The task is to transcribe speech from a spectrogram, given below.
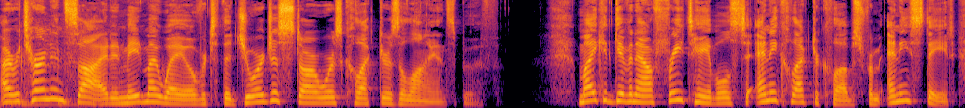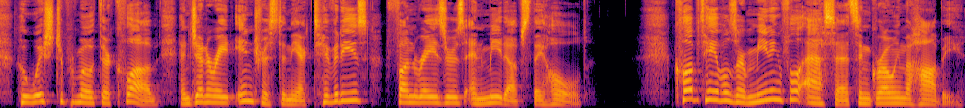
I returned inside and made my way over to the Georgia Star Wars Collectors Alliance booth. Mike had given out free tables to any collector clubs from any state who wished to promote their club and generate interest in the activities, fundraisers, and meetups they hold. Club tables are meaningful assets in growing the hobby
